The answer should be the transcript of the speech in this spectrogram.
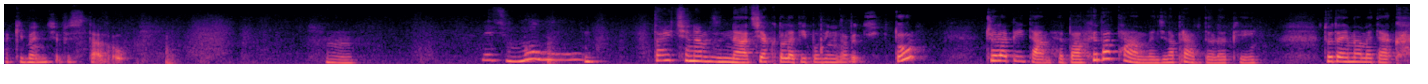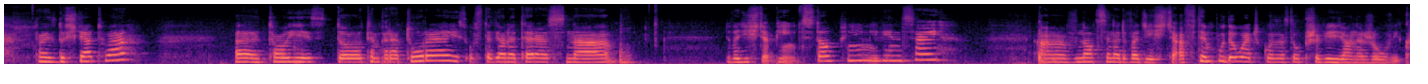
taki będzie wystawał. Hmm. It's more. Dajcie nam znać, jak to lepiej powinno być. Tu? Czy lepiej tam? Chyba, chyba tam będzie naprawdę lepiej. Tutaj mamy tak, to jest do światła, e, to jest do temperatury, jest ustawione teraz na 25 stopni mniej więcej, a w nocy na 20, a w tym pudełeczku został przywieziony żółwik.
